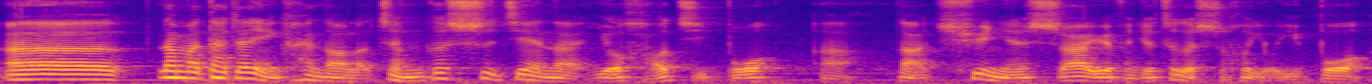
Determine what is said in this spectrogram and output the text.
呃，那么大家也看到了，整个世界呢有好几波啊，那去年十二月份就这个时候有一波，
